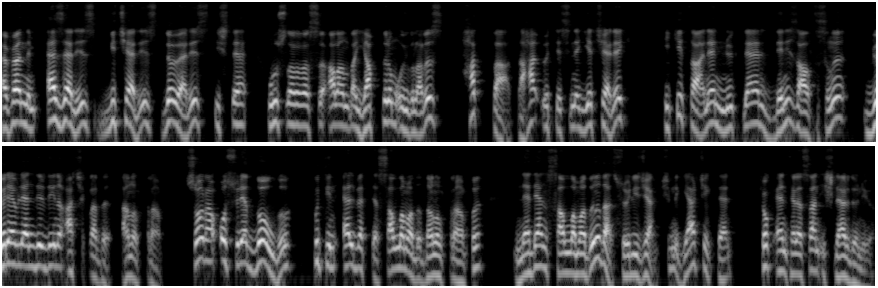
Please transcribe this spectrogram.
efendim ezeriz, biçeriz, döveriz, işte uluslararası alanda yaptırım uygularız. Hatta daha ötesine geçerek iki tane nükleer denizaltısını görevlendirdiğini açıkladı Donald Trump. Sonra o süre doldu. Putin elbette sallamadı Donald Trump'ı. Neden sallamadığını da söyleyeceğim. Şimdi gerçekten çok enteresan işler dönüyor.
